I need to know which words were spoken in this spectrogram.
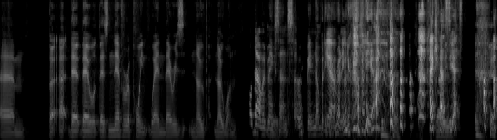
um, but uh, there there will, there's never a point when there is no no one. Well, that would make Yeah. sense. That would be nobody Yeah. running your company. Yeah. I guess, yeah. yes.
